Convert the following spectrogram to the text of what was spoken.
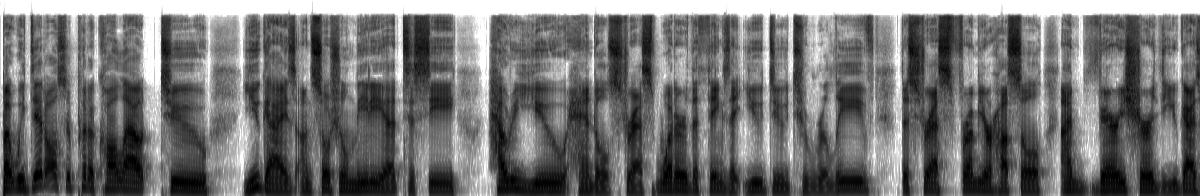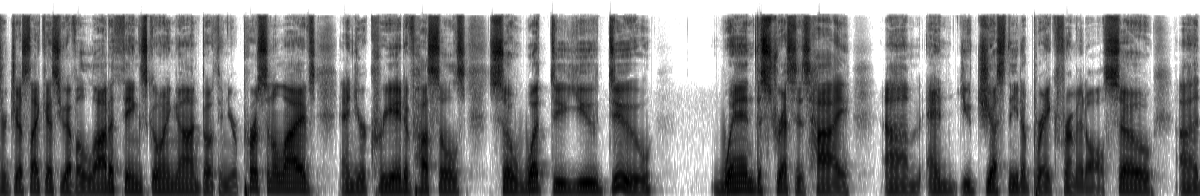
but we did also put a call out to you guys on social media to see how do you handle stress? What are the things that you do to relieve the stress from your hustle? I'm very sure that you guys are just like us. You have a lot of things going on both in your personal lives and your creative hustles. So what do you do when the stress is high um, and you just need a break from it all? So uh,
